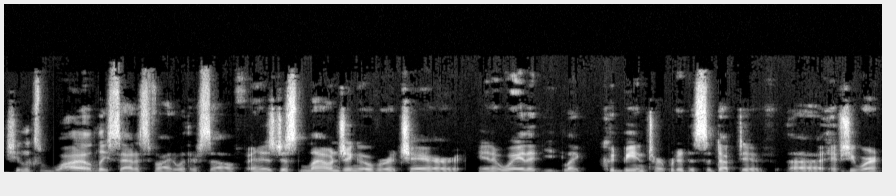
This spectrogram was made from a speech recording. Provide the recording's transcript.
she looks wildly satisfied with herself and is just lounging over a chair in a way that, like, could be interpreted as seductive uh, if she weren't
